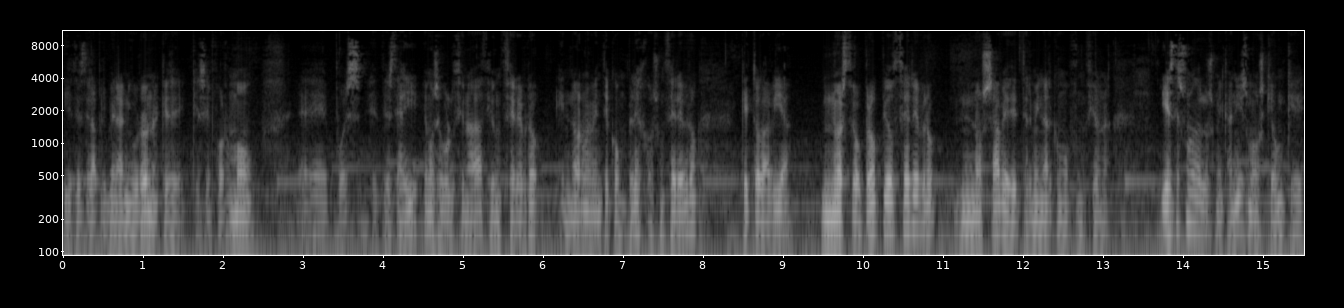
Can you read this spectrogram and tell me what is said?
y desde la primera neurona que, se formó, eh, pues eh, desde ahí hemos evolucionado hacia un cerebro enormemente complejo. Es un cerebro que todavía nuestro propio cerebro no sabe determinar cómo funciona. Y este es uno de los mecanismos que aunque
